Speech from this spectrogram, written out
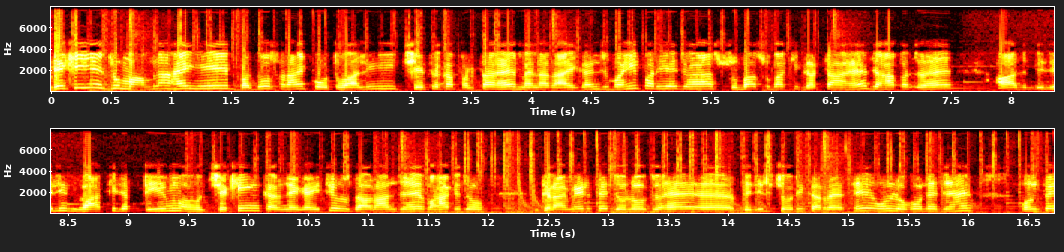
देखिए, ये जो मामला है, ये बदोसराय कोतवाली क्षेत्र का पड़ता है, मेला रायगंज। वहीं पर ये जो है सुबह सुबह की घटना है, जहाँ पर जो है, आज बिजली विभाग की जब टीम चेकिंग करने गई थी, उस दौरान जो है, वहाँ के जो ग्रामीण से जो लोग जो है बिजली चोरी कर रहे थे, उन लोगों ने जो है, उन पे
